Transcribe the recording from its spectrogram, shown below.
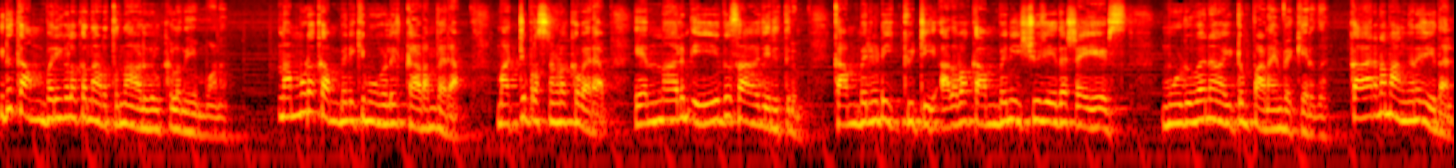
ഇത് കമ്പനികളൊക്കെ നടത്തുന്ന ആളുകൾക്കുള്ള നിയമമാണ്. നമ്മുടെ കമ്പനിക്ക് മുകളിൽ കടം വരാം. മറ്റ് പ്രശ്നങ്ങളൊക്കെ വരാം. എന്നാലും ഏത് സാഹചര്യത്തിലും കമ്പനിയുടെ ഇക്വിറ്റി അഥവാ കമ്പനി ഇഷ്യൂ ചെയ്ത ഷെയേഴ്സ് മുഴുവനായിട്ടും പണയം വെക്കരുത്. കാരണം അങ്ങനെ ചെയ്താൽ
